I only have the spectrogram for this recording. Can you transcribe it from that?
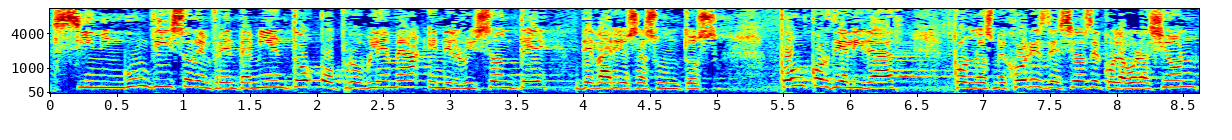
sin ningún viso de enfrentamiento o problema en el horizonte de varios asuntos, con cordialidad, con los mejores deseos de colaboración,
